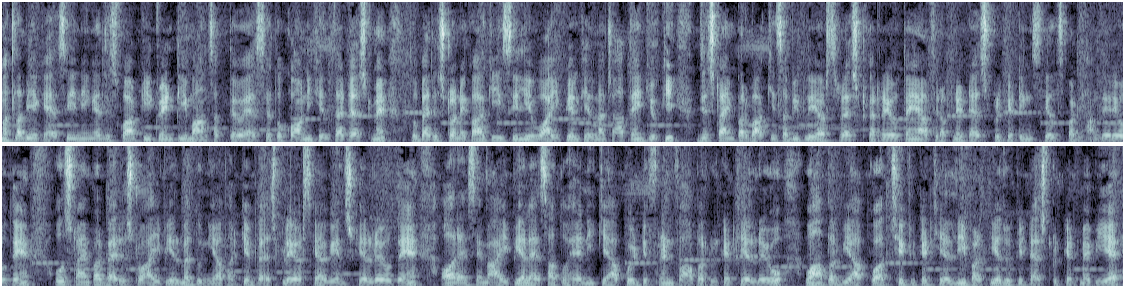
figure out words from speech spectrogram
मतलब ये एक ऐसी इनिंग है जिसको आप टी मान सकते हो। ऐसे तो कौन ही खेलता है टेस्ट में। तो बैरिस्टो ने कहा कि इसीलिए वो आईपीएल खेलना चाहते हैं क्योंकि जिस टाइम पर बाकी सभी प्लेयर्स रेस्ट कर रहे होते हैं या फिर अपने टेस्ट क्रिकेटिंग स्किल्स पर ध्यान दे रहे होते हैं, उस टाइम पर बैरिस्टो आईपीएल में दुनिया भर के बेस्ट प्लेयर्स के अगेंस्ट खेल रहे होते हैं। और ऐसे में आईपीएल ऐसा तो है नहीं कि आप कोई डिफरेंट वहाँ पर क्रिकेट खेल रहे हो। वहाँ पर भी आपको अच्छी क्रिकेट खेलनी पड़ती है जो कि टेस्ट क्रिकेट में भी है।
